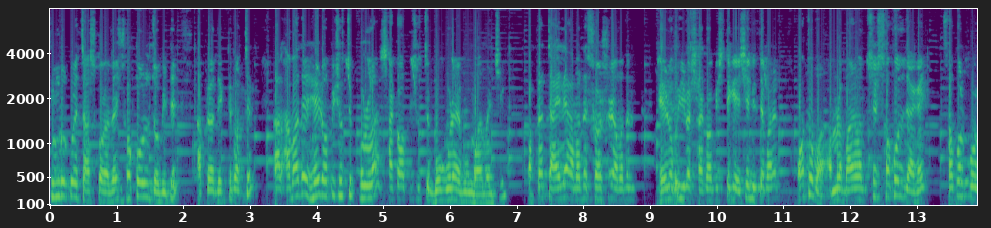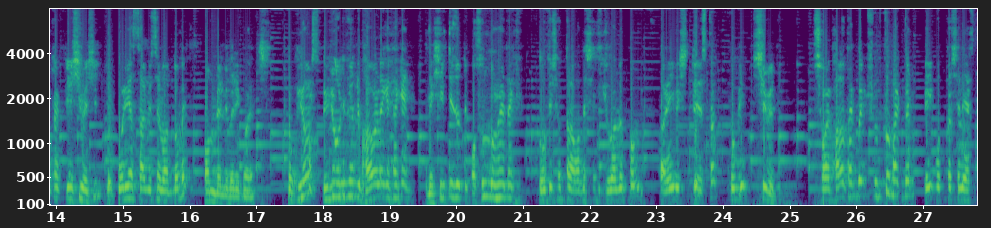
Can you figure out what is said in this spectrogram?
সুন্দর করে চাষ করা যায় সকল জমিতে, আপনারা দেখতে পাচ্ছেন। আর আমাদের হেড অফিস হচ্ছে খুলনা, শাখা অফিস হচ্ছে বগুড়া এবং ময়মনসিংহ। আপনারা চাইলে আমাদের সরাসরি আমাদের হেড অফিস বা শাখা অফিস থেকে এসে নিতে পারেন, অথবা আমরা বাংলাদেশের সকল জায়গায় সকল প্রকার কৃষি মেশিন কোরিয়ার সার্ভিসের মাধ্যমে হোম ডেলিভারি করে। তো ভিউয়ার্স ভিডিওটি যদি ভালো লেগে থাকে মেশিনটি যদি পছন্দ হয়ে থাকে তো অতি সত্তর আমাদের সাথে যোগাযোগ করুন। কারণ এই মেশিনটির স্টাফ খুবই সীমিত। সবাই ভালো থাকবেন সুস্থ থাকবেন। এই প্রত্যাশা নিয়ে আসতে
